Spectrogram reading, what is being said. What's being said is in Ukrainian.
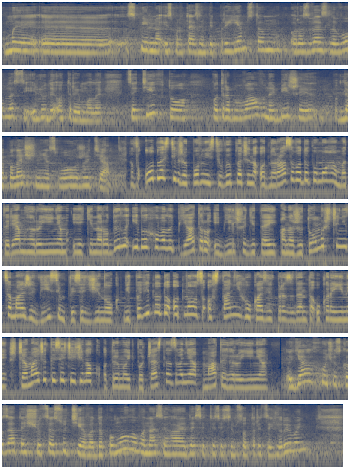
ми е, спільно із протезним підприємством розвезли в області і люди отримали. Це ті, хто потребував найбільше для полегшення свого життя. В області вже повністю виплачена одноразова допомога матерям-героїням, які народили і виховали п'ятеро і більше дітей. А на Житомирщині це майже 8 тисяч жінок. Відповідно до одного з останніх указів президента України, ще майже тисяча жінок отримають почесне звання мати-героїня. Я хочу сказати, що це суттєва допомога. Вона сягає 10 тисяч 730 гривень.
